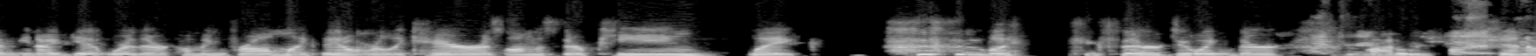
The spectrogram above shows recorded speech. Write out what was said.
I mean, I get where they're coming from. Like, they don't really care as long as they're peeing. Like, like they're doing their bodily function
